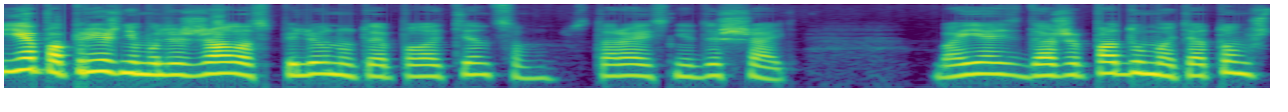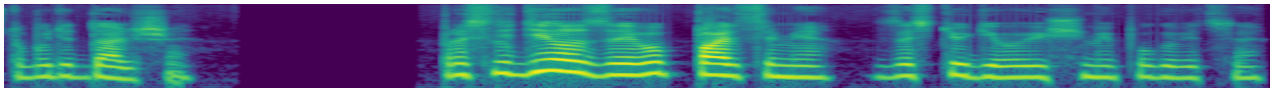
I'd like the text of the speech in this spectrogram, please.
Я по-прежнему лежала, спеленутая полотенцем, стараясь не дышать, боясь даже подумать о том, что будет дальше. Проследила за его пальцами, застегивающими пуговицы,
